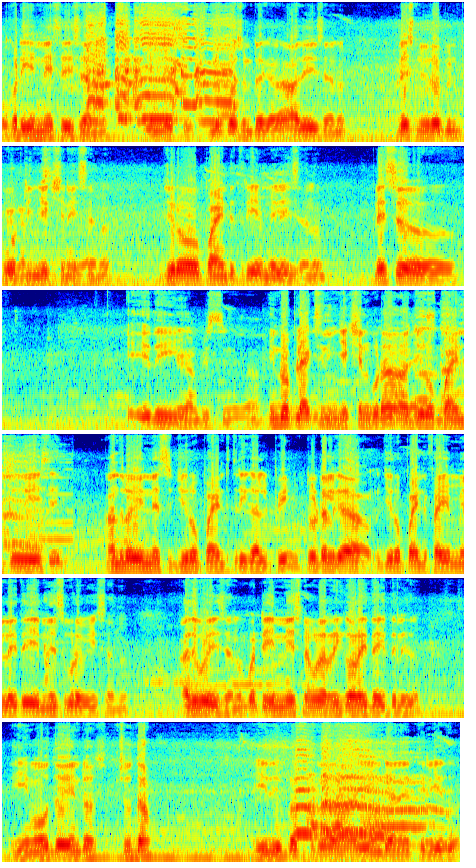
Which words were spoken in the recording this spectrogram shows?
ఒకటి ఎన్ఎస్ వేసాను. ఎన్ఎస్ గ్లూకోజ్ ఉంటుంది కదా అది వేసాను. ప్లస్ న్యూరోపిన్ పోర్ట్ ఇంజెక్షన్ వేసాను. జీరో పాయింట్ త్రీ ఎంఎల్ వేసాను. ప్లస్ ఇది కనిపిస్తుంది కదా? ఇండోప్లాక్సిన్ ఇంజెక్షన్ కూడా జీరో పాయింట్ టూ వేసి అందులో ఎన్ఎస్ జీరో పాయింట్ త్రీ కలిపి టోటల్గా జీరో పాయింట్ ఫైవ్ ఎంఎల్ అయితే ఎన్ఎస్ కూడా వేసాను. అది కూడా వేసాను. బట్ ఎన్ని వేసినా కూడా రికవర్ అయితే అయితే లేదు. ఏమవుద్దో ఏంటో చూద్దాం. ఇది బ్రతుకుతుందా ఏంటి అనేది తెలియదు.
